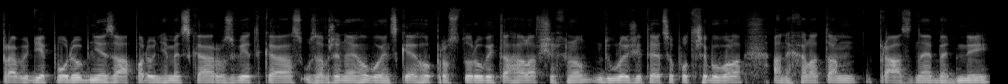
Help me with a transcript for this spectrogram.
pravděpodobně západoněmecká rozvědka z uzavřeného vojenského prostoru vytahala všechno důležité, co potřebovala a nechala tam prázdné bedny,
